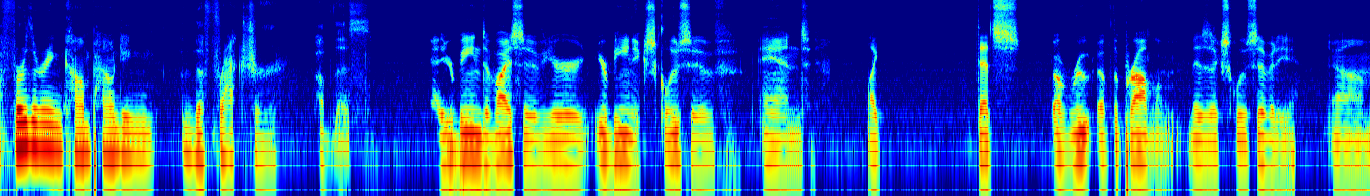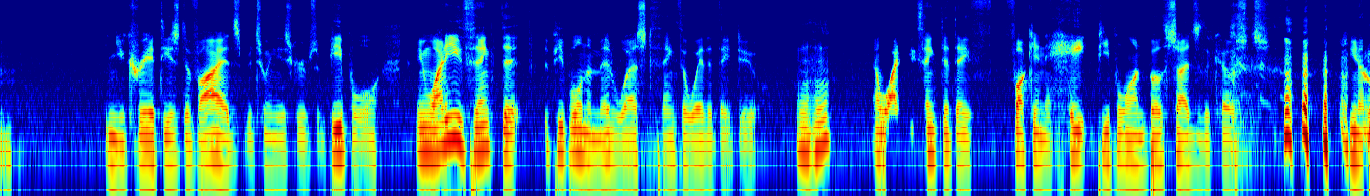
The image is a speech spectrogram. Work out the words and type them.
furthering compounding the fracture of this. Yeah, you're being divisive. You're you're being exclusive, and like that's a root of the problem is exclusivity. Um, and you create these divides between these groups of people. I mean, why do you think that the people in the Midwest think the way that they do? Mm-hmm. And why do you think that they fucking hate people on both sides of the coasts? you know,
